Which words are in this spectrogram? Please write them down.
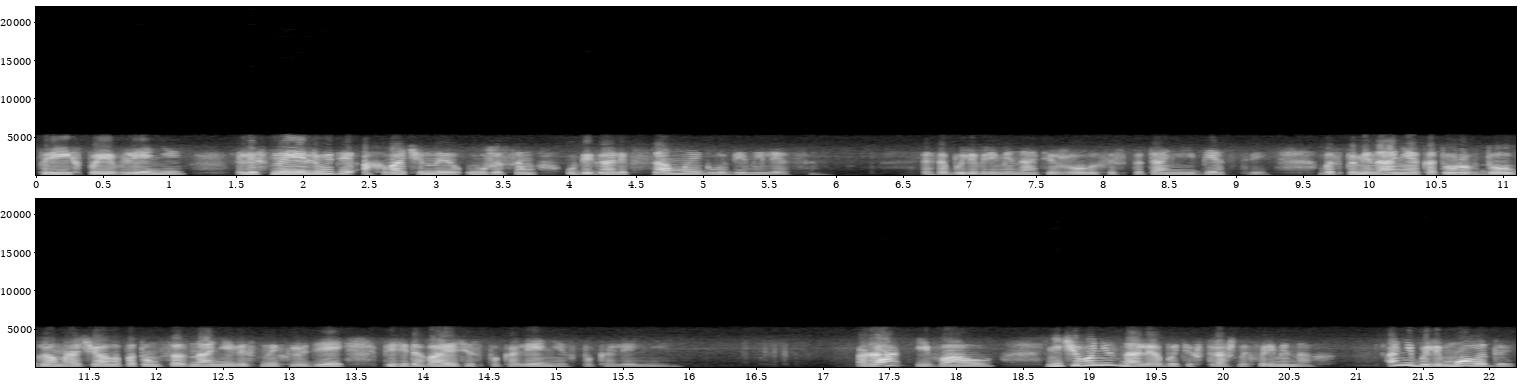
При их появлении лесные люди, охваченные ужасом, убегали в самые глубины леса. Это были времена тяжелых испытаний и бедствий, воспоминания которых долго омрачало потом сознание лесных людей, передаваясь из поколения в поколение. Ра и Вао ничего не знали об этих страшных временах. Они были молоды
